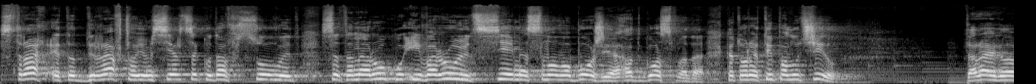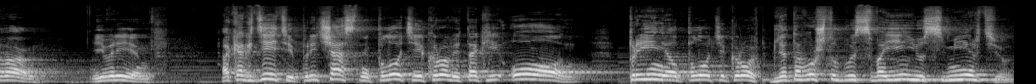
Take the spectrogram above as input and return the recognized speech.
Страх – это дыра в твоем сердце, куда всовывает сатана руку и ворует семя Слова Божьего от Господа, которое ты получил. Вторая глава Евреям. А как дети причастны плоти и крови, так и Он принял плоть и кровь для того, чтобы своей смертью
